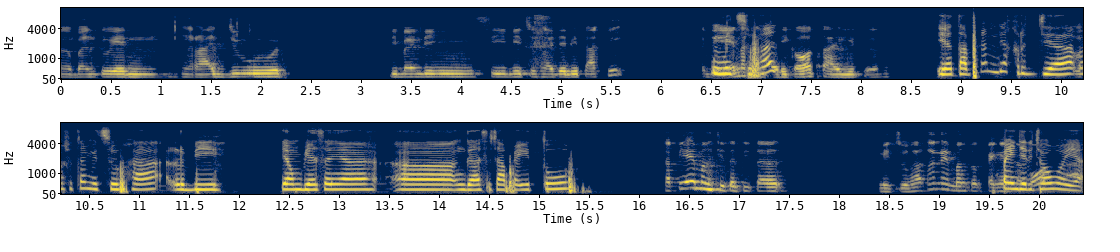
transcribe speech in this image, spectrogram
eh, bantuin ngerajut. Dibanding si Mitsuha jadi Taki, lebih enak Mitsuha- kerja di kota gitu. Ya tapi kan dia kerja, maksudnya Mitsuha lebih yang biasanya eh, nggak secapek itu Tapi emang cita-cita Mitsuha kan emang ke, pengen, pengen ke jadi kota. cowok ya.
